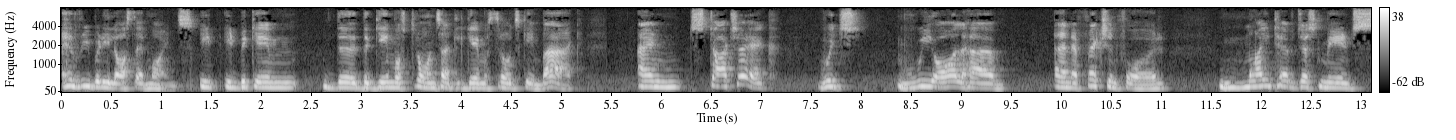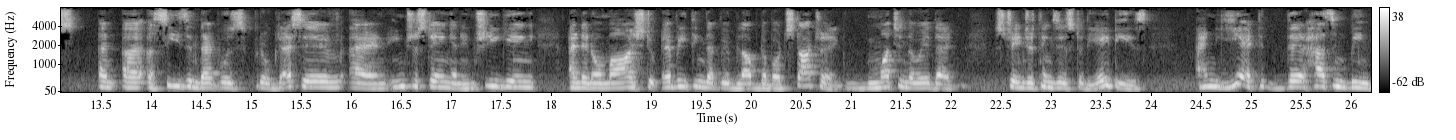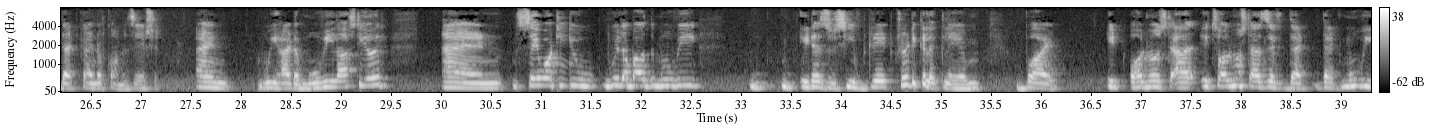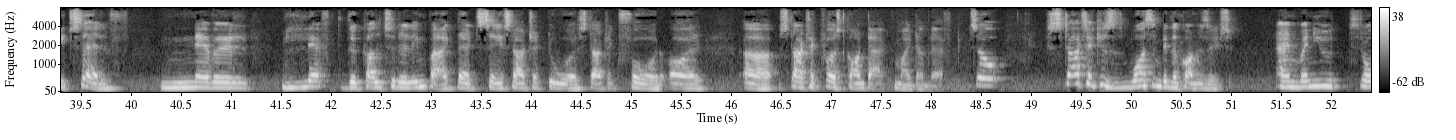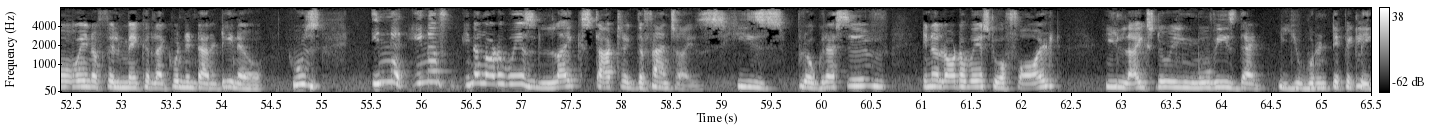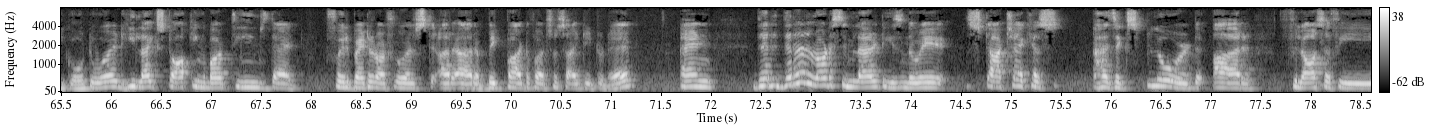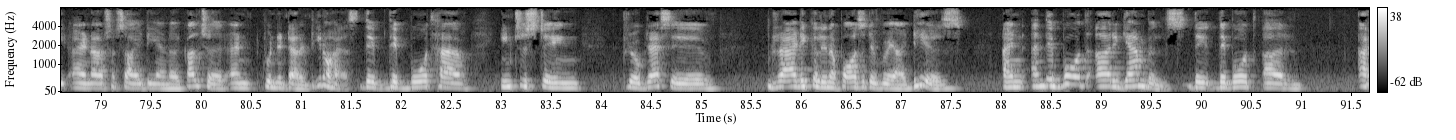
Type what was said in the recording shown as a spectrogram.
Everybody lost their minds. It, it became the the Game of Thrones until Game of Thrones came back, and Star Trek, which we all have an affection for, might have just made an, a, a season that was progressive and interesting and intriguing and an homage to everything that we've loved about Star Trek, much in the way that Stranger Things is to the 80s. And yet, there hasn't been that kind of conversation. And we had a movie last year, and say what you will about the movie, it has received great critical acclaim, but it almost uh, it's almost as if that that movie itself never left the cultural impact that say Star Trek Two or Star Trek Four or uh, Star Trek First Contact might have left. So Star Trek is, wasn't in the conversation. And when you throw in a filmmaker like Quentin Tarantino, who's in a, in a in a lot of ways like Star Trek the franchise, he's progressive in a lot of ways to a fault. He likes doing movies that you wouldn't typically go toward. He likes talking about themes that, for better or worse, are, are a big part of our society today. And there there are a lot of similarities in the way Star Trek has has explored our philosophy and our society and our culture, and Quentin Tarantino has. They they both have interesting, progressive, radical in a positive way ideas, and and they both are gambles. They they both are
